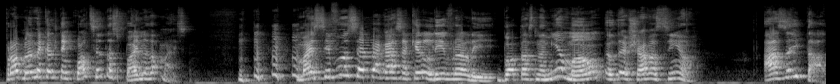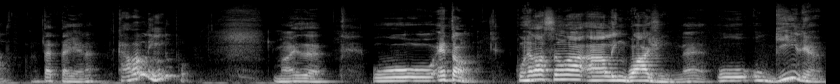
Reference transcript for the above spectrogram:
O problema é que ele tem 400 páginas a mais. Mas se você pegasse aquele livro ali e botasse na minha mão, eu deixava assim, ó, azeitado. Teteia, né? Ficava lindo, pô. Mas é. O, então, com relação à, à linguagem, né? O, o Gillian,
